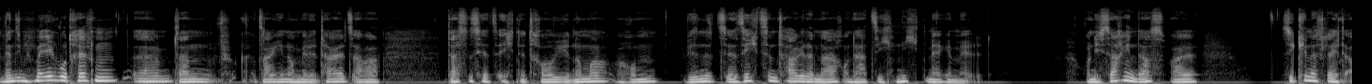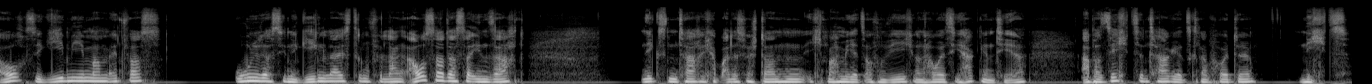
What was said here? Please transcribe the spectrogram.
wenn Sie mich mal irgendwo treffen, äh, dann sage ich Ihnen noch mehr Details. Aber das ist jetzt echt eine traurige Nummer. Warum? Wir sind jetzt 16 Tage danach und er hat sich nicht mehr gemeldet. Und ich sage Ihnen das, weil Sie kennen das vielleicht auch. Sie geben jemandem etwas, ohne dass Sie eine Gegenleistung verlangen, außer dass er Ihnen sagt, nächsten Tag, ich habe alles verstanden, ich mache mich jetzt auf den Weg und haue jetzt die Hacken Teer. Aber 16 Tage jetzt knapp heute, nichts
